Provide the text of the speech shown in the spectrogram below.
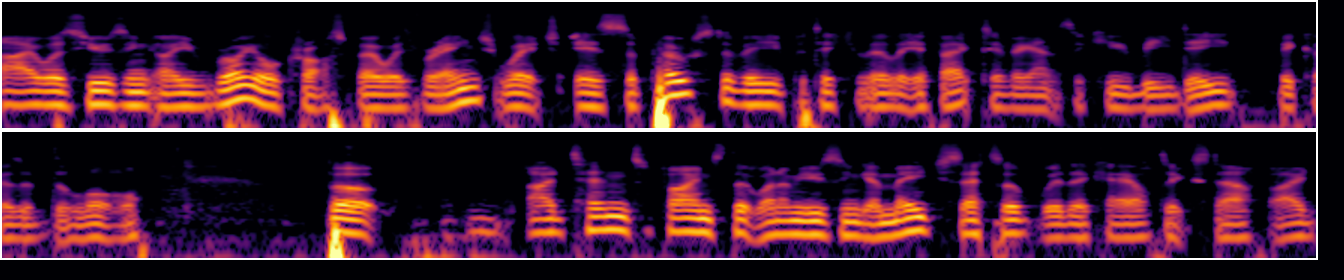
I was using a royal crossbow with range, which is supposed to be particularly effective against the QBD because of the lore. But I tend to find that when I'm using a mage setup with a chaotic staff, I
